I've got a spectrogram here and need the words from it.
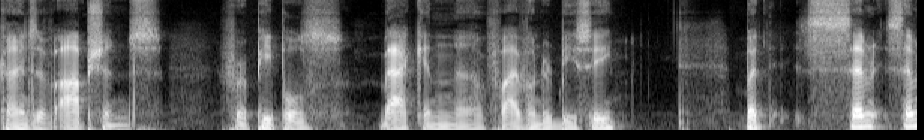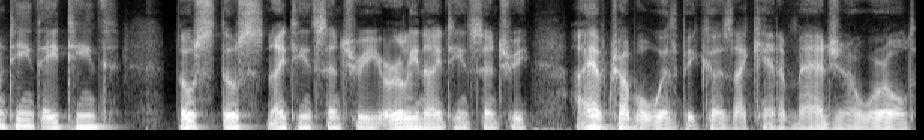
kinds of options for peoples back in uh, 500 BC. But seven, 17th, 18th, those those 19th century, early 19th century, I have trouble with because I can't imagine a world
